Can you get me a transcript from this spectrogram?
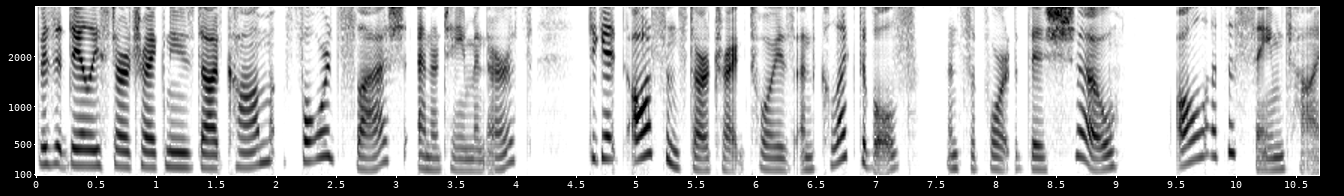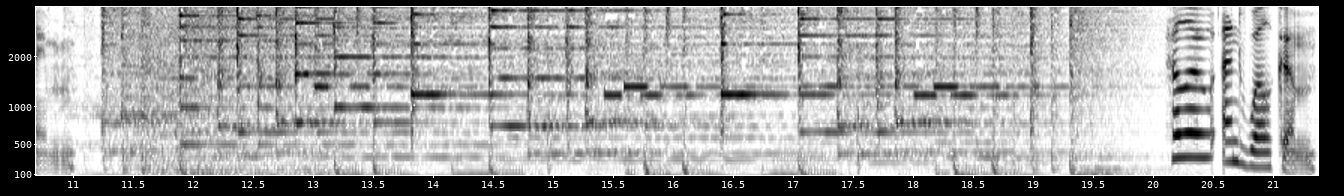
Visit dailystartreknews.com forward slash entertainment earth to get awesome Star Trek toys and collectibles and support this show all at the same time. Hello and welcome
